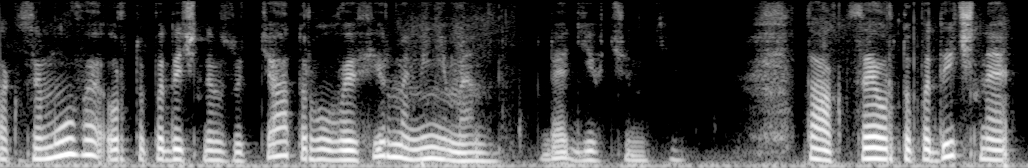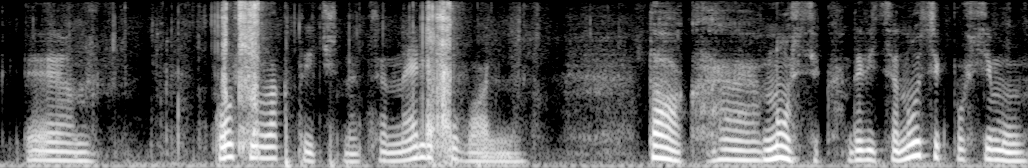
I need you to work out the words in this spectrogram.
Так, зимове ортопедичне взуття торгової фірми Мінімен для дівчинки. Так, це ортопедичне е, профілактичне, це не лікувальне. Так, е, носик. Дивіться, носик по всьому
